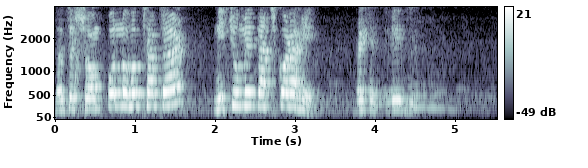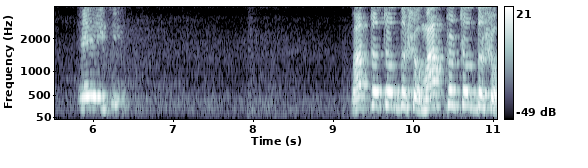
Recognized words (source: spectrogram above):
হচ্ছে সম্পূর্ণ হচ্ছে আপনার নিচুমে কাজ করা হে। দেখেন এই যে এই যে। মাত্র চোদ্দশো মাত্র চোদ্দশো।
